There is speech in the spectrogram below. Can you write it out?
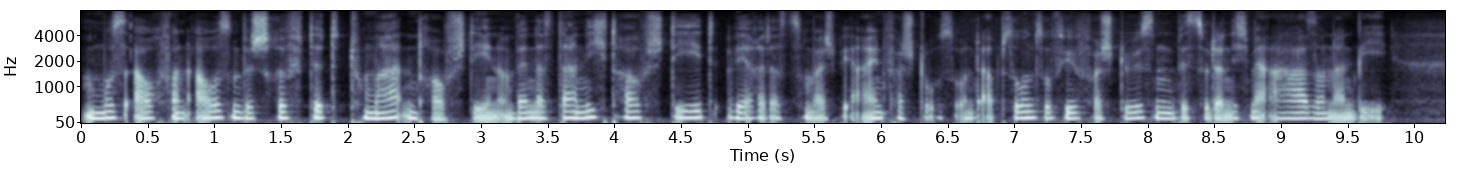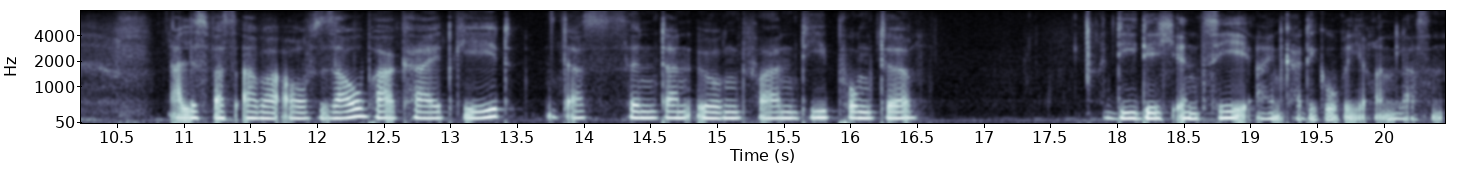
muss auch von außen beschriftet Tomaten draufstehen. Und wenn das da nicht draufsteht, wäre das zum Beispiel ein Verstoß. Und ab so und so viel Verstößen bist du dann nicht mehr A, sondern B. Alles, was aber auf Sauberkeit geht, das sind dann irgendwann die Punkte, die dich in C einkategorieren lassen.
